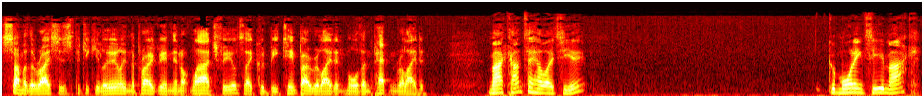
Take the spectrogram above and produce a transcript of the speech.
some of the races, particularly early in the program, they're not large fields. They could be tempo related more than pattern related. Mark Hunter, hello to you. Good morning to you, Mark.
